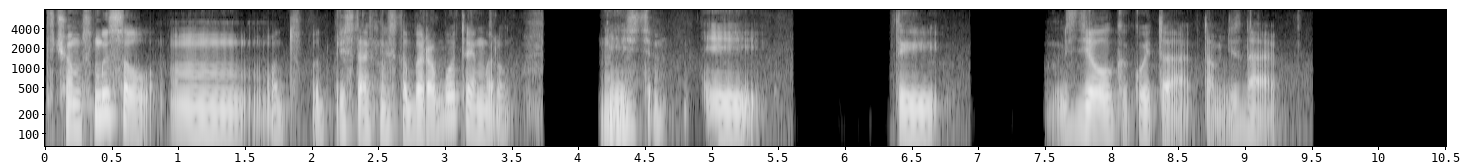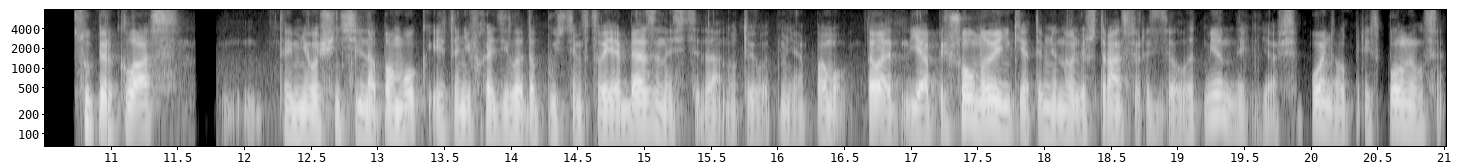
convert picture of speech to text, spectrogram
в чем смысл? Вот, вот представь, мы с тобой работаем, Эрл, вместе, mm-hmm. и ты сделал какой-то, там, не знаю, супер класс, ты мне очень сильно помог, и это не входило, допустим, в твои обязанности, да, но ты вот мне помог. Давай, я пришел новенький, а ты мне нолишь трансфер сделал отменный, я все понял, преисполнился.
